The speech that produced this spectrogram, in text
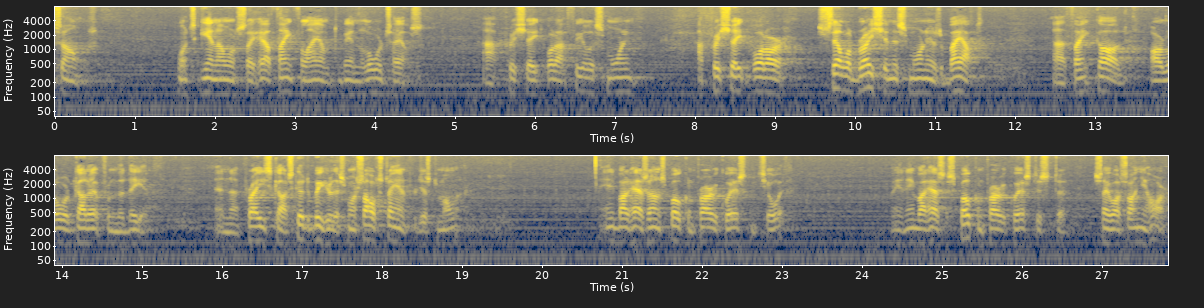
Songs. Once again, I want to say how thankful I am to be in the Lord's house. I appreciate what I feel this morning. I appreciate what our celebration this morning is about. Uh, thank God our Lord got up from the dead. And uh, praise God. It's good to be here this morning. So I'll stand for just a moment. Anybody has unspoken prayer request, and show it. And anybody has a spoken prayer request, just uh, say what's on your heart.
